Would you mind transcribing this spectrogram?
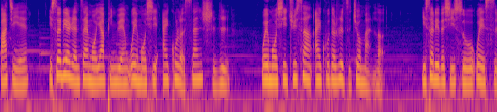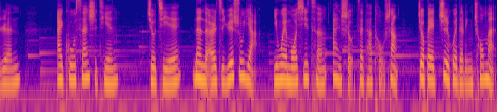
八节，以色列人在摩押平原为摩西哀哭了三十日，为摩西居丧哀哭的日子就满了。以色列的习俗为死人哀哭三十天。九节，嫩的儿子约书亚，因为摩西曾按手在他头上，就被智慧的灵充满，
